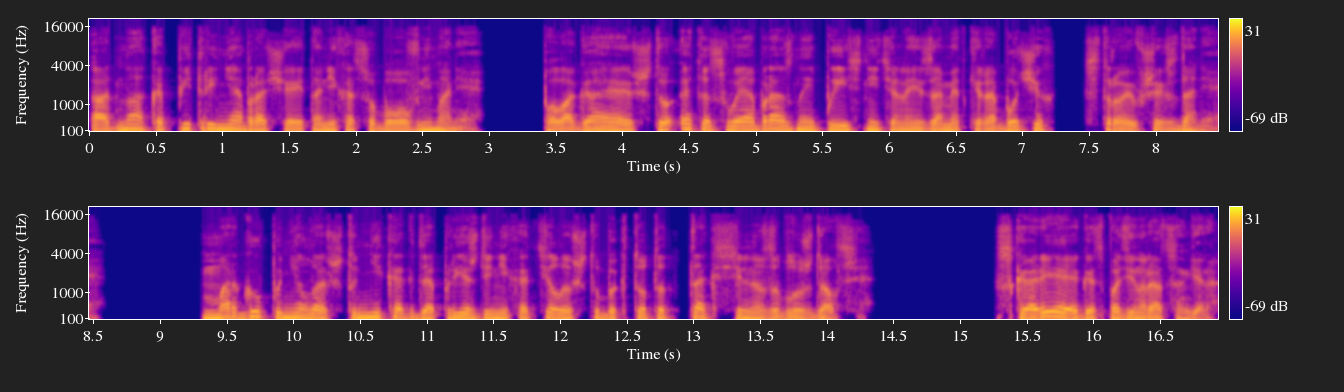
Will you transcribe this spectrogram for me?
Однако Питри не обращает на них особого внимания, полагая, что это своеобразные пояснительные заметки рабочих, строивших здание. Марго поняла, что никогда прежде не хотела, чтобы кто-то так сильно заблуждался. «Скорее, господин Ратцингер!»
